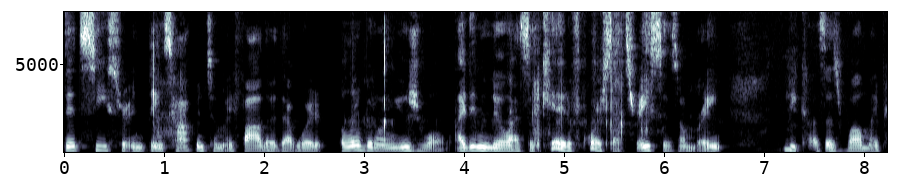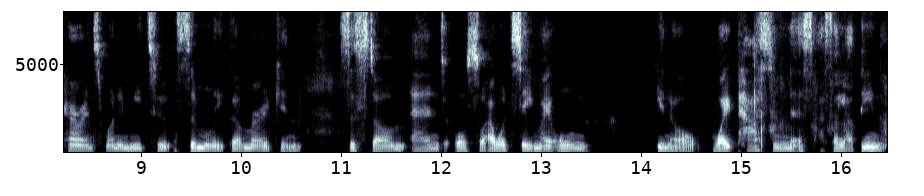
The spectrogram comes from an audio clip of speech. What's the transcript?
did see certain things happen to my father that were a little bit unusual. I didn't know as a kid, of course, that's racism, right? Mm. Because as well, my parents wanted me to assimilate the American system and also I would say my own, you know, white passingness as a Latina.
